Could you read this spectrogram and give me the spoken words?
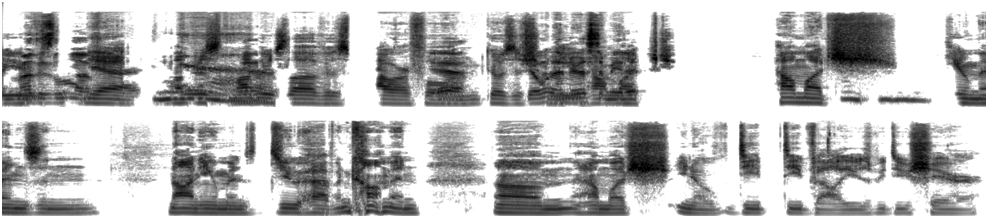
You, mother's love. Yeah, yeah. Mother's, mother's love is powerful yeah. and goes to show Don't you how much, it. how much mm-hmm. humans and non-humans do have in common, um, and how much you know deep, deep values we do share.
